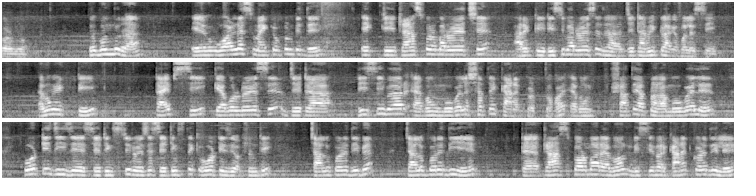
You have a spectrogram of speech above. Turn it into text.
করব। তো বন্ধুরা এই ওয়্যারলেস মাইক্রোফোনটিতে একটি ট্রান্সফরমার রয়েছে আর একটি রিসিভার রয়েছে, যা- যেটা আমি একটু আগে বলেছি। এবং একটি টাইপ সি কেবল রয়েছে, যেটা রিসিভার এবং মোবাইলের সাথে কানেক্ট করতে হয়। এবং সাথে আপনারা মোবাইলের ওটিজি যে সেটিংসটি রয়েছে সেটিংস থেকে ওটিজি অপশনটি চালু করে দিবে। চালু করে দিয়ে ট্রান্সফরমার এবং রিসিভার কানেক্ট করে দিলে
